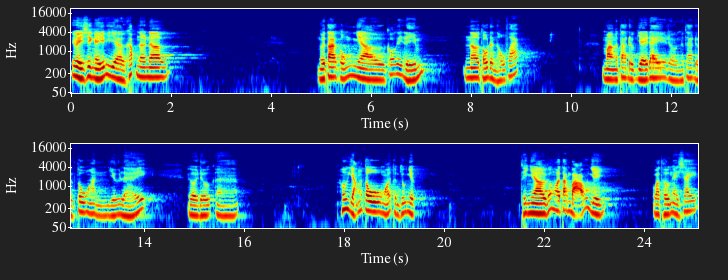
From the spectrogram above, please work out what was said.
Quý vị suy nghĩ bây giờ khắp nơi nơi người ta cũng nhờ có cái điểm nơi tổ đình hậu pháp mà người ta được về đây rồi người ta được tu hành dự lễ rồi được à, hướng dẫn tu mỗi tuần chủ nhật. Thì nhờ có ngôi tam bảo gì hòa thượng ngày xây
